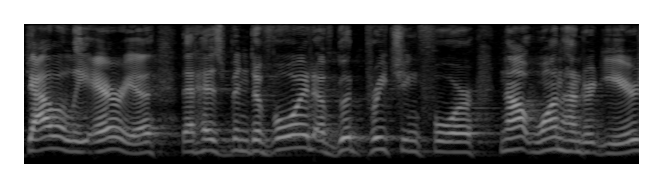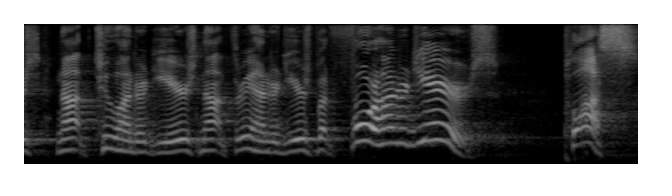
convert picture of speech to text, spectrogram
Galilee area that has been devoid of good preaching for not 100 years, not 200 years, not 300 years, but 400 years plus.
